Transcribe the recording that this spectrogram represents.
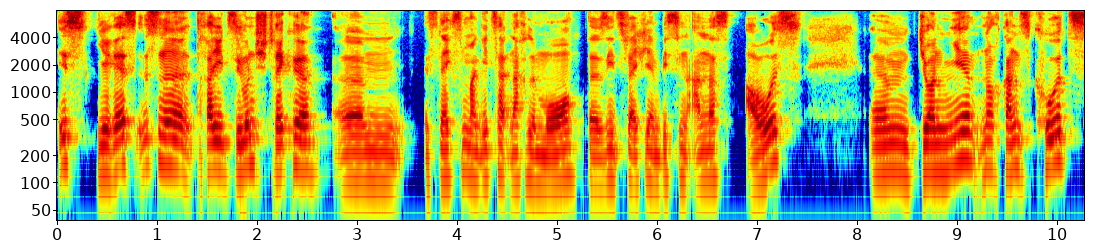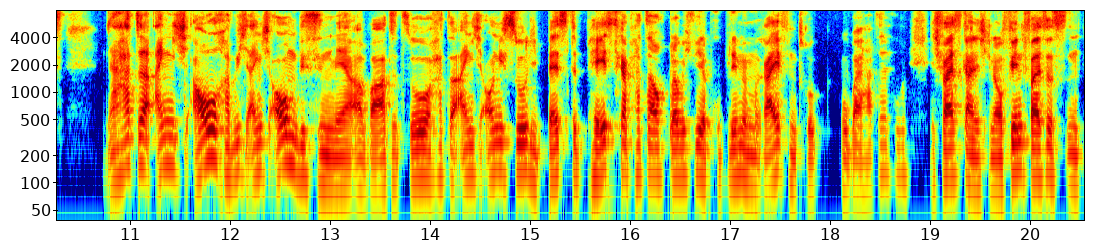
ist, Jerez ist eine Traditionsstrecke. Ähm, das nächste Mal geht es halt nach Le Mans. Da sieht es vielleicht wieder ein bisschen anders aus. Ähm, John Mir noch ganz kurz. Er hatte eigentlich auch, habe ich eigentlich auch ein bisschen mehr erwartet. So hatte eigentlich auch nicht so die beste Pace gehabt, hatte auch, glaube ich, wieder Probleme im Reifendruck. Wobei hat er Probleme? Ich weiß gar nicht genau. Auf jeden Fall ist das ein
